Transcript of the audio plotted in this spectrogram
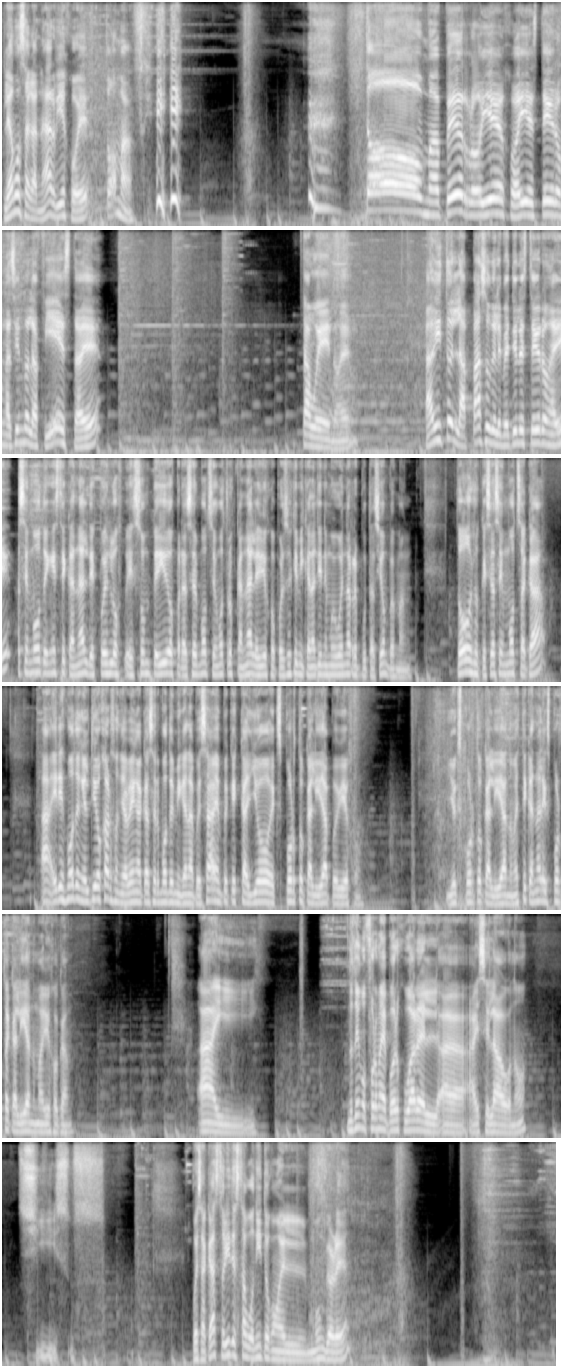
Le vamos a ganar, viejo, ¿eh? Toma. Toma, perro viejo. Ahí Stegron haciendo la fiesta, ¿eh? Está bueno, ¿eh? ¿Ha visto el lapazo que le metió el Stegron ahí? Hace mod en este canal, después los, eh, son pedidos para hacer mods en otros canales, viejo. Por eso es que mi canal tiene muy buena reputación, pues, man. Todos los que se hacen mods acá. Ah, eres mod en el tío Harson. Ya ven acá a hacer mod en mi canal. Pues saben, pues que es que yo exporto calidad, pues, viejo. Yo exporto calidad, nomás. Este canal exporta calidad nomás, viejo, acá. Ay. No tengo forma de poder jugar a, ese lado, ¿no? Jesus. Pues acá hasta ahorita está bonito con el Munger, ¿eh?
